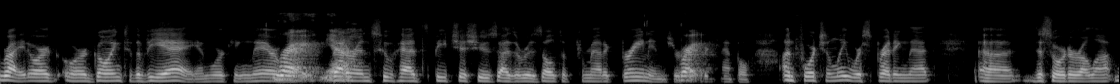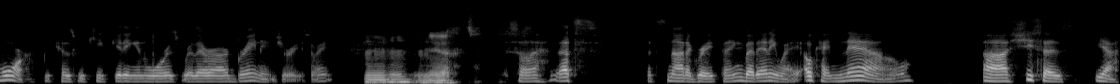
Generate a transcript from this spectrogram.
Right, or, or going to the VA and working there. with Right, yeah. Veterans who've had speech issues as a result of traumatic brain injury, Right. for example. Unfortunately, we're spreading that uh, disorder a lot more because we keep getting in wars where there are brain injuries, right? Mhm, Yeah. So that's, that's not a great thing, but anyway, okay, now, uh, she says, yeah,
